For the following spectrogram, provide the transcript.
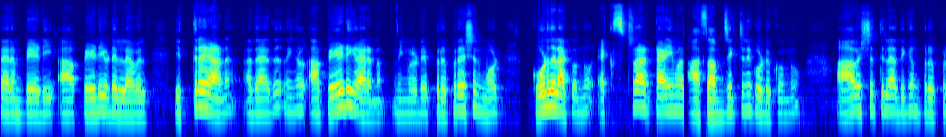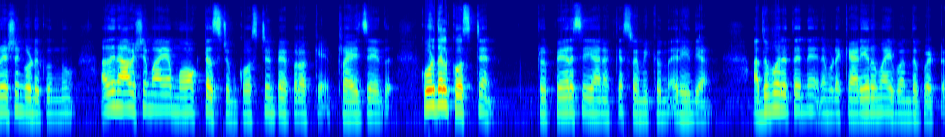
തരം പേടി ആ പേടിയുടെ ലെവൽ ഇത്രയാണ്. അതായത് നിങ്ങൾ ആ പേടി കാരണം നിങ്ങളുടെ പ്രിപ്പറേഷൻ മോഡ് കൂടുതലാക്കുന്നു എക്സ്ട്രാ ടൈം ആ സബ്ജക്റ്റിന് കൊടുക്കുന്നു ആവശ്യത്തിലധികം പ്രിപ്പറേഷൻ കൊടുക്കുന്നു അതിനാവശ്യമായ മോക്ക് ടെസ്റ്റും ക്വസ്റ്റ്യൻ പേപ്പറും ഒക്കെ ട്രൈ ചെയ്ത് കൂടുതൽ ക്വസ്റ്റ്യൻ പ്രിപ്പയർ ചെയ്യാനൊക്കെ ശ്രമിക്കുന്ന രീതിയാണ്. അതുപോലെ തന്നെ നമ്മുടെ കരിയറുമായി ബന്ധപ്പെട്ട്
